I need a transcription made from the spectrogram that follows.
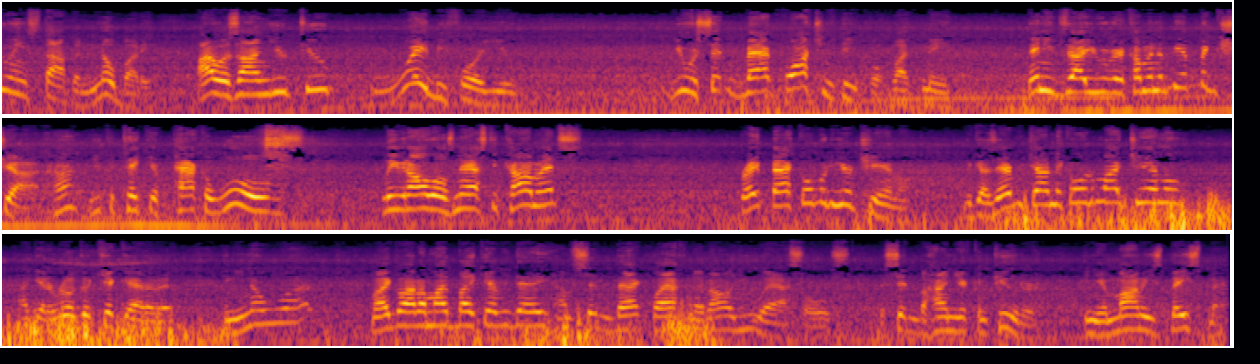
You ain't stopping nobody. I was on YouTube way before you. You were sitting back watching people like me. Then you thought you were going to come in and be a big shot, huh? You could take your pack of wolves, leaving all those nasty comments, right back over to your channel. Because every time they go to my channel, I get a real good kick out of it. And you know what? When I go out on my bike every day, I'm sitting back laughing at all you assholes. They're sitting behind your computer in your mommy's basement.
